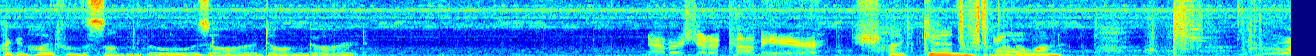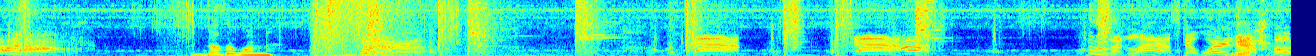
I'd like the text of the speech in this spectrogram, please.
I can hide from the sun. Those are Dawnguard. Never should have come here. Again, another oh. one. Another one. Yeah.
